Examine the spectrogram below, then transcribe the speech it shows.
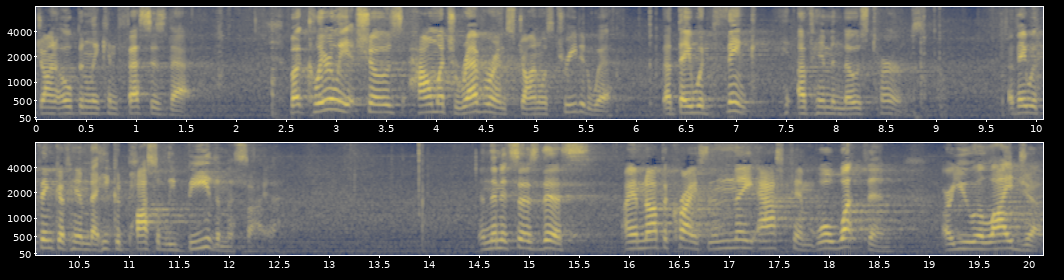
John openly confesses that. But clearly, it shows how much reverence John was treated with, that they would think of him in those terms, that they would think of him that he could possibly be the Messiah. And then it says this I am not the Christ. And then they asked him, Well, what then? Are you Elijah?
